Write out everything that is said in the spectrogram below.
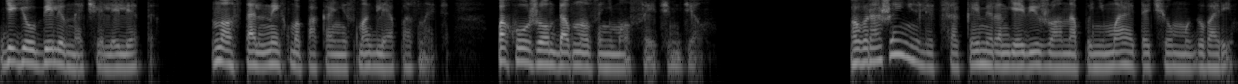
Ее убили в начале лета, но остальных мы пока не смогли опознать. Похоже, он давно занимался этим делом. По выражению лица Кэмерон я вижу, она понимает, о чем мы говорим.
